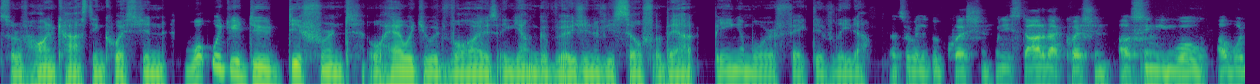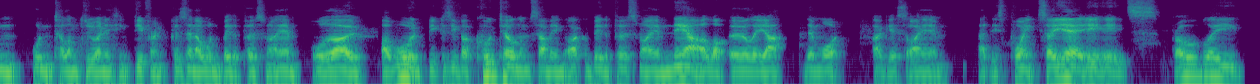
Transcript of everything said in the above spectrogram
sort of hindcasting question. What would you do different, or how would you advise a younger version of yourself about being a more effective leader? That's a really good question. When you started that question, I was thinking, well, I wouldn't wouldn't tell them to do anything different because then I wouldn't be the person I am. Although I would, because if I could tell them something, I could be the person I am now a lot earlier than what I guess I am at this point. So yeah, it, it's probably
